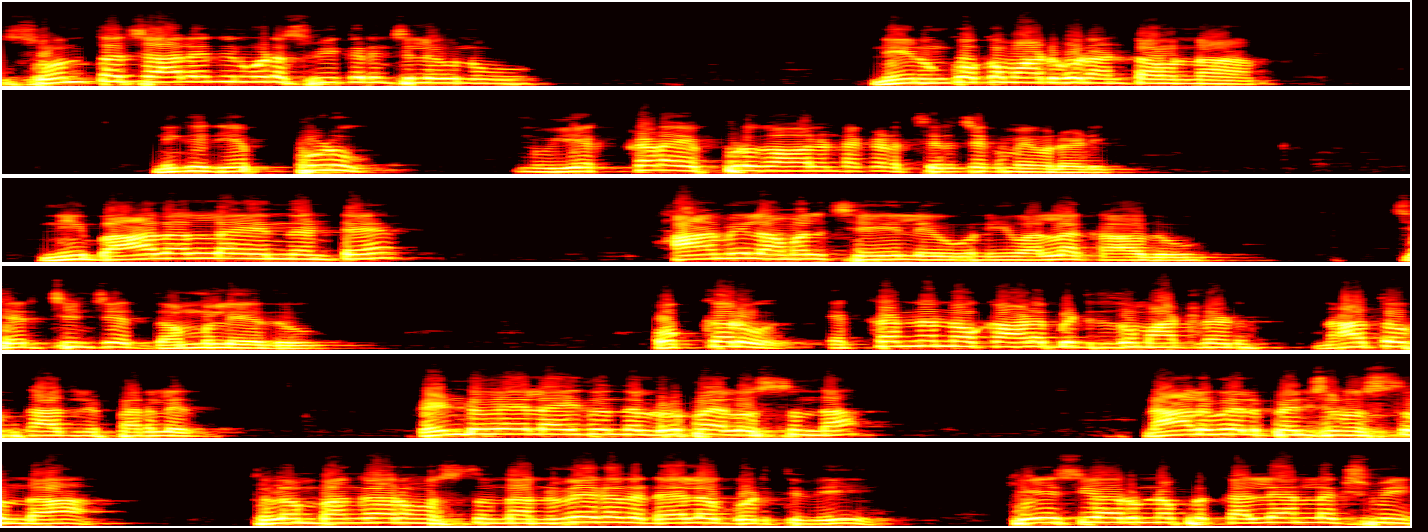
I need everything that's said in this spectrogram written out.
సొంత ఛాలెంజ్ని కూడా స్వీకరించలేవు నువ్వు. నేను ఇంకొక మాట కూడా అంటా ఉన్నా నీకు ఎప్పుడు నువ్వు ఎక్కడ ఎప్పుడు కావాలంటే అక్కడ చర్చకు మేము రెడీ. నీ బాధల్లో ఏంటంటే హామీలు అమలు చేయలేవు నీ వల్ల కాదు. చర్చించే దమ్ము లేదు. ఒక్కరు ఎక్కడన్నా ఒక ఆడబిడ్డతో మాట్లాడు. నాతో కాదు పర్లేదు. రెండు వేల ఐదు వందల రూపాయలు వస్తుందా? నాలుగు వేల పెన్షన్ వస్తుందా? తులం బంగారం వస్తుందా? నువ్వే కదా డైలాగ్ కొడుతీవి. కేసీఆర్ ఉన్నప్పుడు కళ్యాణ లక్ష్మి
